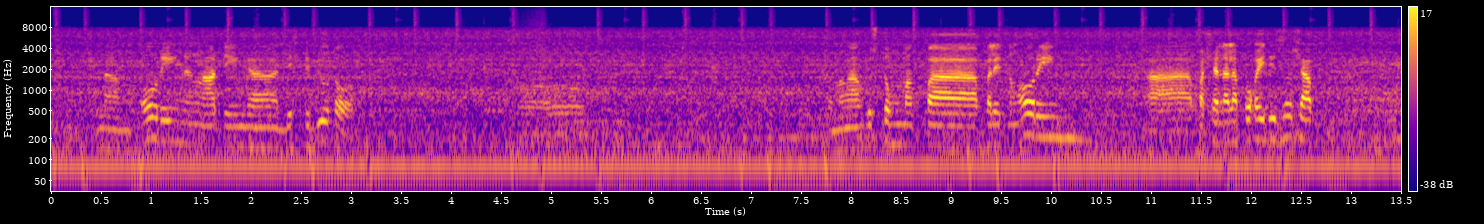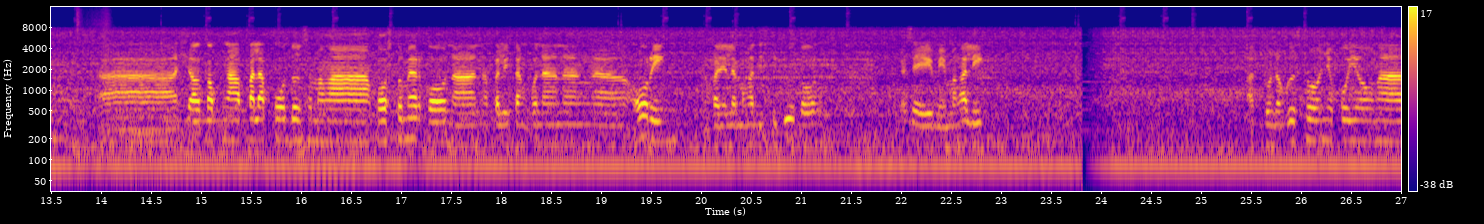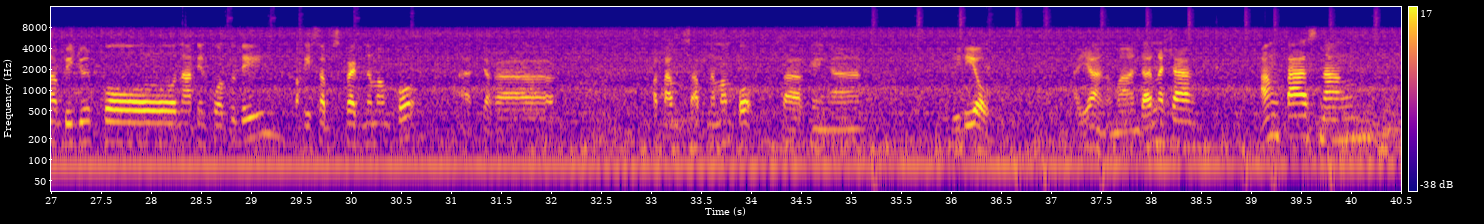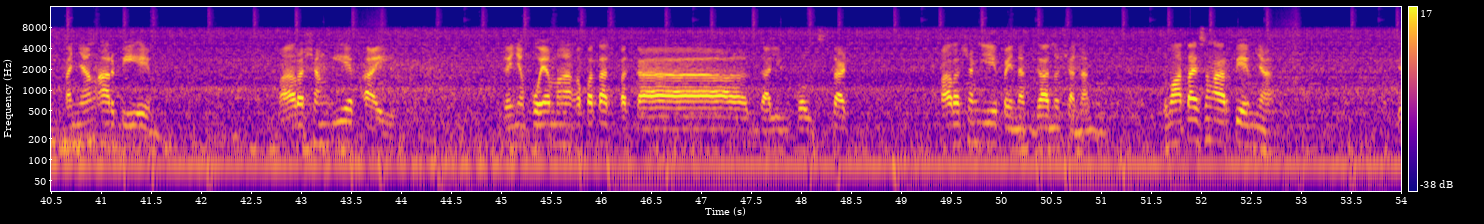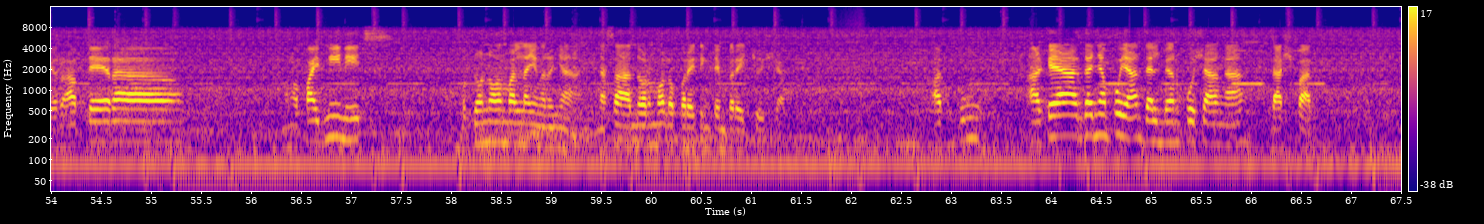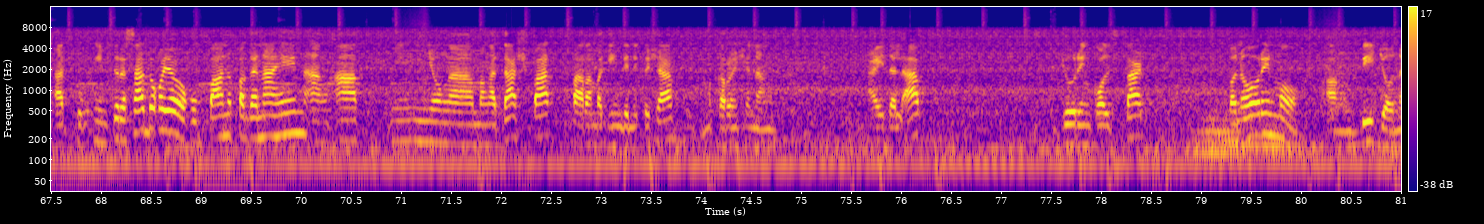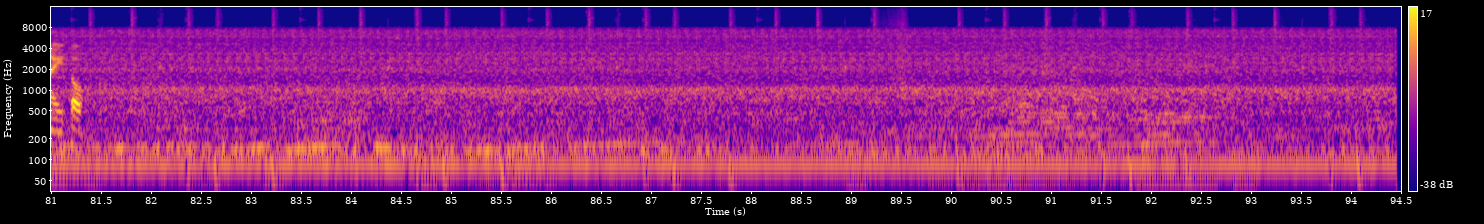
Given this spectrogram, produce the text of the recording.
ng o-ring ng ating ah, distributor. So, sa mga gustong magpapalit ng o-ring, ah pasya na lang po kayo dito shop. Ah, shout out nga pala po doon sa mga customer ko na napalitan ko na ng ah, o-ring ng kanilang mga distributor kasi may mga leak at kung nagustuhan nyo po yung ah, video po natin for today, paki-subscribe naman po at saka pa-thumbs up naman po sa aking ah, video. Ayan, umaandar na siya. Ang taas ng kanyang RPM. Para siyang EFI. Ganyan po yan mga kapatid pagka galing cold start. Para siyang EFI, naggano siya, nag tumataas ang RPM niya. Pero after ah, mga 5 minutes, magno-normal na yung ano niya. Nasa normal operating temperature siya. At kung ah, kaya ganyan po yan dahil meron po siyang ah, dashpad. At kung interesado kayo kung paano paganahin ang at inyong ah, mga dashpad para maging ganito siya, magkaroon siya ng idle app, during cold start, panoorin mo ang video na ito.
